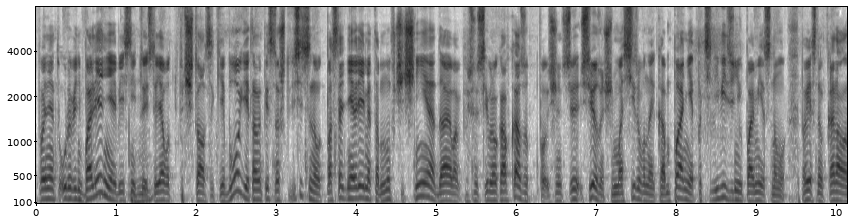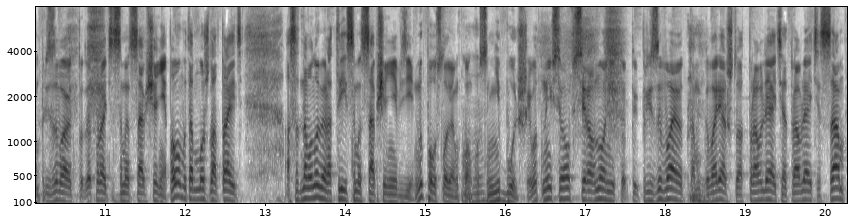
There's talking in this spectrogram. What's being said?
понять, уровень боления, объяснить. То есть я вот почитал всякие блоги, там написано, что действительно вот последнее время там, ну, в Чечне, да, вообще Северо-Кавказу очень се- серьезно, очень массированная кампания по телевидению, по местному, по местным каналам призывают отправить смс-сообщения. По-моему, там можно отправить а, с одного номера три смс-сообщения в день, ну, по условиям конкурса, не больше. И вот они все равно, все равно они призывают, там, говорят, что отправляйте, отправляйте сам.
